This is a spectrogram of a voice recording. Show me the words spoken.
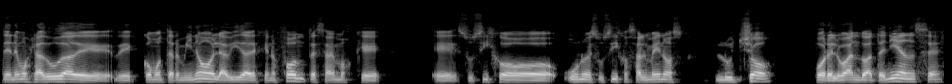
tenemos la duda de, cómo terminó la vida de Genofonte. Sabemos que eh, sus hijos, uno de sus hijos al menos, luchó por el bando ateniense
